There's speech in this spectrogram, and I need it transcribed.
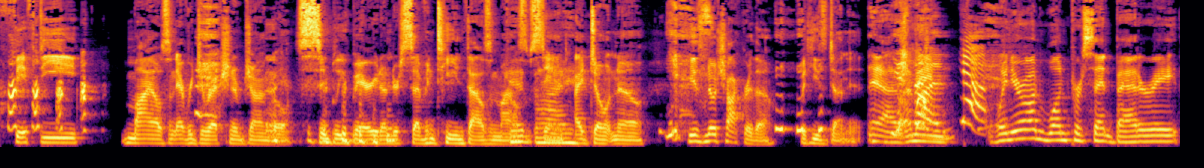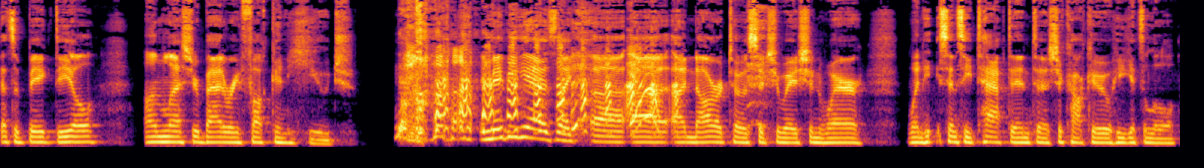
50 miles in every direction of jungle simply buried under 17,000 miles of sand. I don't know. He has no chakra though, but he's done it. Yeah, Yeah. I mean, when you're on one percent battery, that's a big deal. Unless your battery fucking huge. And maybe he has like a, a, a Naruto situation where when he since he tapped into Shukaku, he gets a little.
